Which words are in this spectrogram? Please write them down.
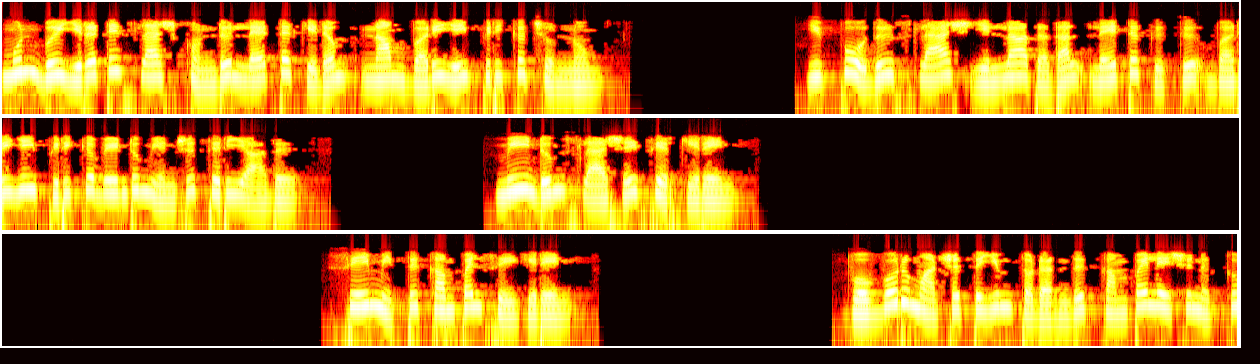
முன்பு இரட்டை ஸ்லாஷ் கொண்டு லேடக் இடம் நாம் வரியை பிரிக்கச் சொன்னோம். இப்போது ஸ்லாஷ் இல்லாததால் லேட்டக்குக்கு வரியை பிரிக்க வேண்டும் என்று தெரியாது. மீண்டும் ஸ்லாஷ் ஐ சேர்க்கிறேன். சேமித்து கம்பைல் செய்கிறேன். ஒவ்வொரு மாற்றத்தையும் தொடர்ந்து கம்பைலேஷனுக்கு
